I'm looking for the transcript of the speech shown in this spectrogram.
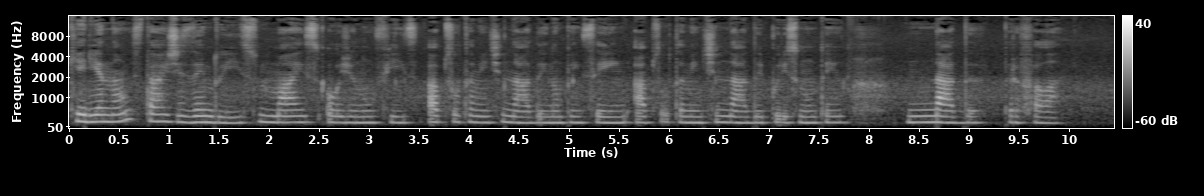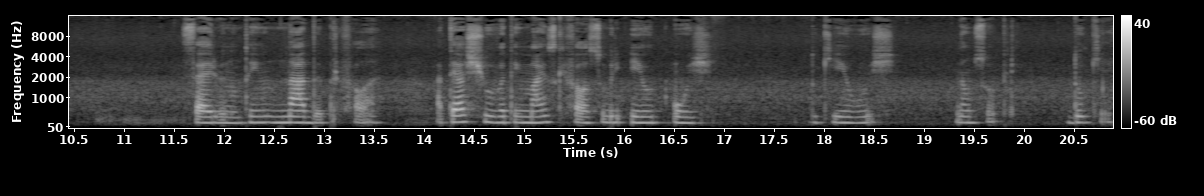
Queria não estar dizendo isso, mas hoje eu não fiz absolutamente nada e não pensei em absolutamente nada e por isso não tenho nada para falar. Sério, eu não tenho nada para falar. Até a chuva tem mais o que falar sobre eu hoje do que eu hoje. Não sobre. Do que.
